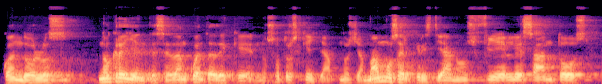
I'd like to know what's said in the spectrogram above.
Cuando los no creyentes se dan cuenta de que nosotros que nos llamamos ser cristianos, fieles, santos,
